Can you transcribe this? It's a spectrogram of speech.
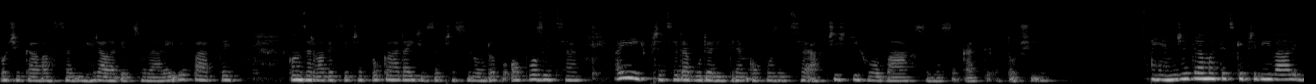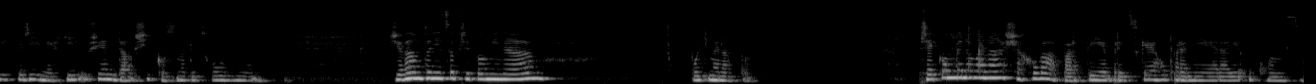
Očekává se výhra levicové Labour Party, konzervativci předpokládají, že se přesunou do opozice a jejich předseda bude lídrem opozice a v příštích volbách se zase karty otočí. Jenže dramaticky přibývá lidí, kteří nechtějí už jen další kosmetickou změnu. Že vám to něco připomíná? Pojďme na to. Překombinovaná šachová partie britského premiéra je u konce.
